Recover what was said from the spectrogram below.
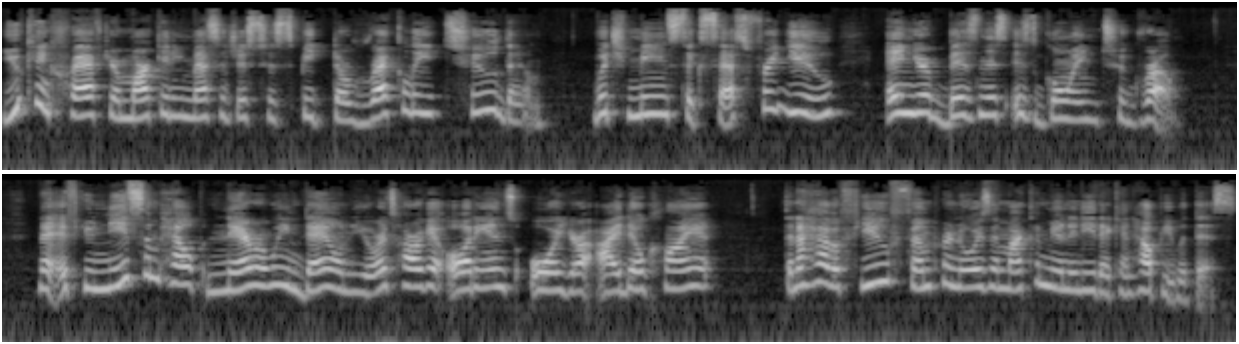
you can craft your marketing messages to speak directly to them, which means success for you and your business is going to grow. Now, if you need some help narrowing down your target audience or your ideal client, then I have a few fempreneurs in my community that can help you with this.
